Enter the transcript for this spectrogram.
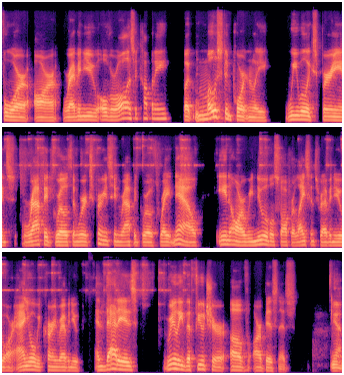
for our revenue overall as a company. But most importantly, we will experience rapid growth, and we're experiencing rapid growth right now in our renewable software license revenue, our annual recurring revenue. And that is really the future of our business. Yeah.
